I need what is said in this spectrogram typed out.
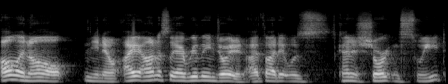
all in all, you know, I honestly I really enjoyed it. I thought it was kind of short and sweet,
